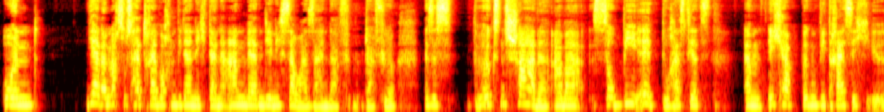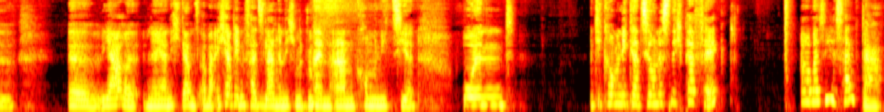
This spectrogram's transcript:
Und ja, dann machst du es halt drei Wochen wieder nicht. Deine Ahnen werden dir nicht sauer sein dafür. dafür. Es ist höchstens schade, aber so be it. Du hast jetzt, ähm, ich habe irgendwie 30 äh, äh, Jahre, naja, nicht ganz, aber ich habe jedenfalls lange nicht mit meinen Ahnen kommuniziert. Und die Kommunikation ist nicht perfekt, aber sie ist halt da.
